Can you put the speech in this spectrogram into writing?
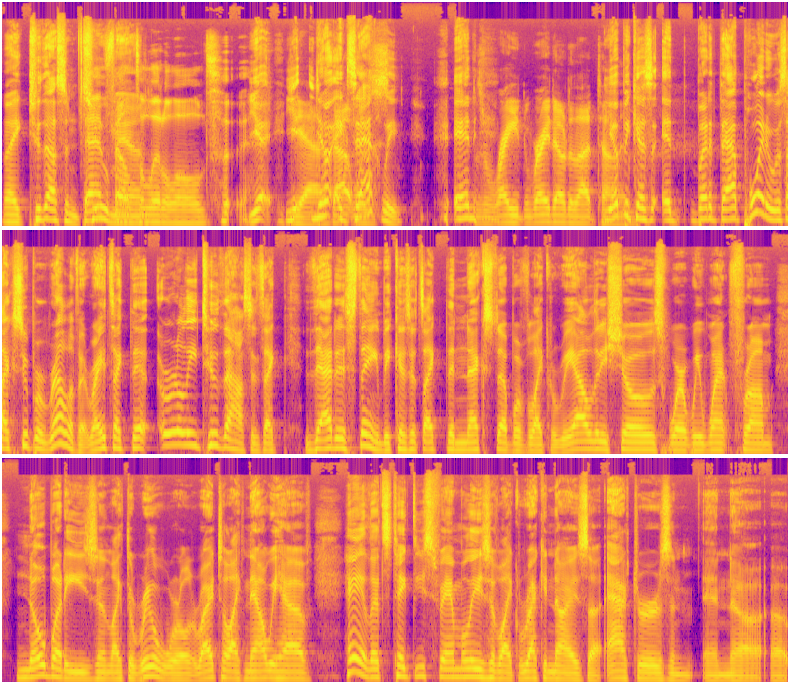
Like 2002, that man. felt a little old. yeah, yeah, no, exactly. Was, and right right out of that time. yeah because it, but at that point it was like super relevant right? It's like the early 2000s like that is thing because it's like the next step of like reality shows where we went from nobodies in like the real world right to like now we have hey let's take these families of like recognized uh, actors and and uh, uh,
